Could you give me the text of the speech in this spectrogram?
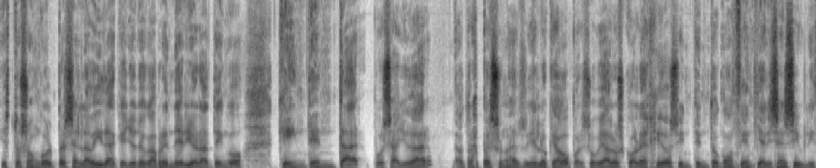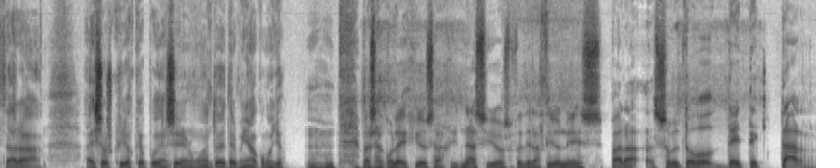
Y estos son golpes en la vida que yo tengo que aprender y ahora tengo que intentar pues ayudar a otras personas y es lo que hago. Por eso voy a los colegios, intento concienciar y sensibilizar a, esos críos que pueden ser en un momento determinado como yo. Vas a colegios, a gimnasios, federaciones, para sobre todo detectar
